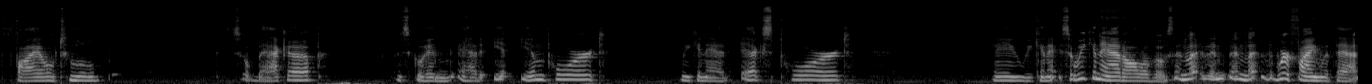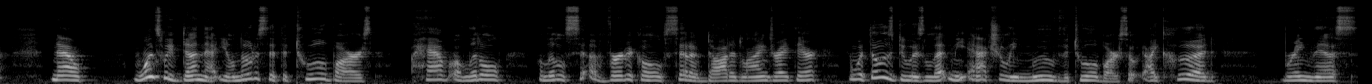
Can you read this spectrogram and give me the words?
file tool. So backup, let's go ahead and add import. We can add export. Okay, we can so we can add all of those, and, let, and, and let, we're fine with that. Now, once we've done that, you'll notice that the toolbars have a little a little a vertical set of dotted lines right there, and what those do is let me actually move the toolbar. So I could bring this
